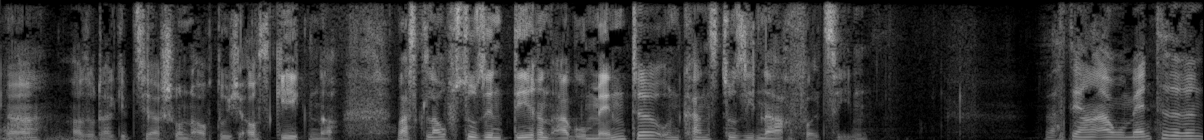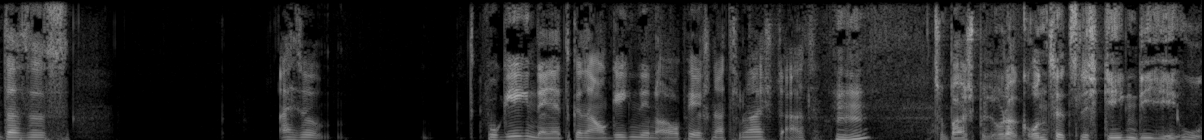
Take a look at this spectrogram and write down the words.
Ja. Ja. also da gibt's ja schon auch durchaus Gegner. Was glaubst du, sind deren Argumente und kannst du sie nachvollziehen? Was deren Argumente sind, dass es, also, wogegen denn jetzt genau? Gegen den europäischen Nationalstaat? Mhm. Zum Beispiel oder grundsätzlich gegen die EU.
